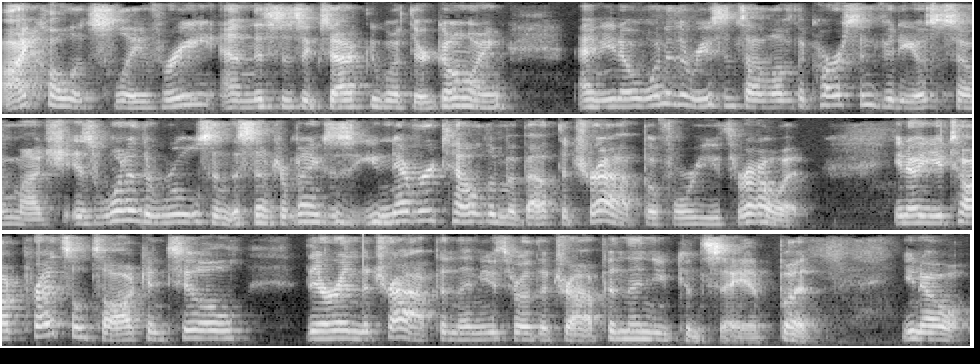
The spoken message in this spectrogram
I call it slavery, and this is exactly what they're going. And you know, one of the reasons I love the Carstens video so much is one of the rules in the central banks is you never tell them about the trap before you throw it. You know, you talk pretzel talk until they're in the trap and then you throw the trap and then you can say it. But you know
